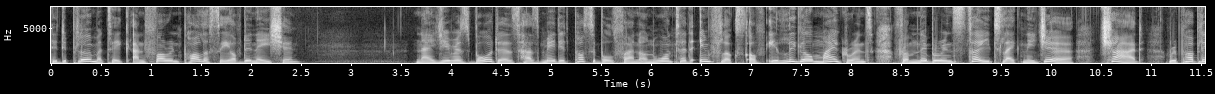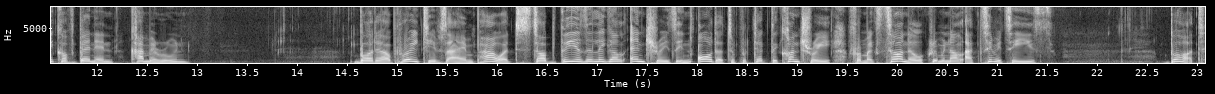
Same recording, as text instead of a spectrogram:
the diplomatic and foreign policy of the nation. Nigeria's borders has made it possible for an unwanted influx of illegal migrants from neighboring states like Niger, Chad, Republic of Benin, Cameroon. Border operatives are empowered to stop these illegal entries in order to protect the country from external criminal activities. But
